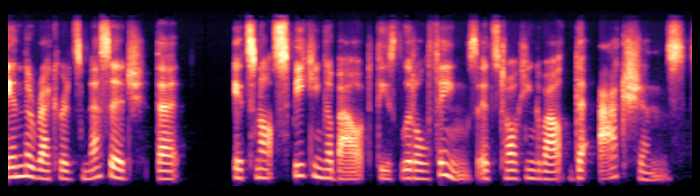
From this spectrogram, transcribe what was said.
in the record's message that it's not speaking about these little things, it's talking about the actions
